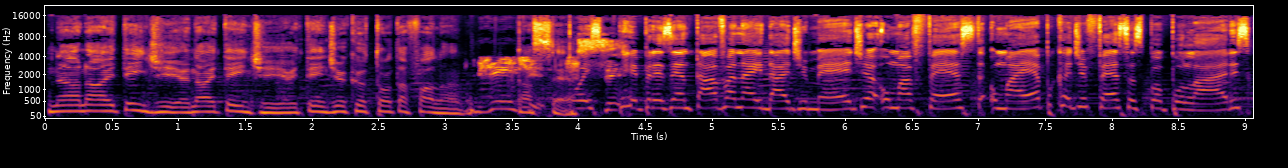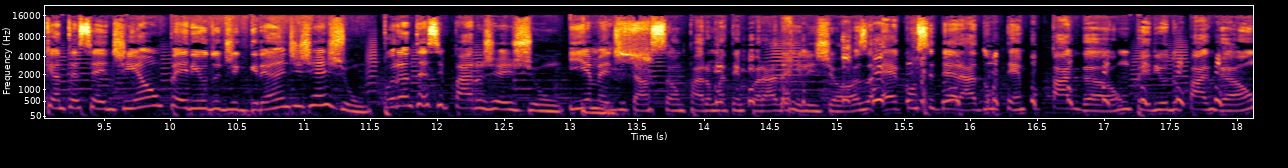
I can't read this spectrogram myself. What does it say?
não, não, eu entendi, não, entendi, eu entendi o que o Tom tá falando. Gente, tá certo. Pois se- representava na Idade Média uma festa, uma época de festas populares que antecediam um período de grande jejum. Por antecipar o jejum e a meditação para uma temporada religiosa, é considerado um tempo pagão, um período pagão,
